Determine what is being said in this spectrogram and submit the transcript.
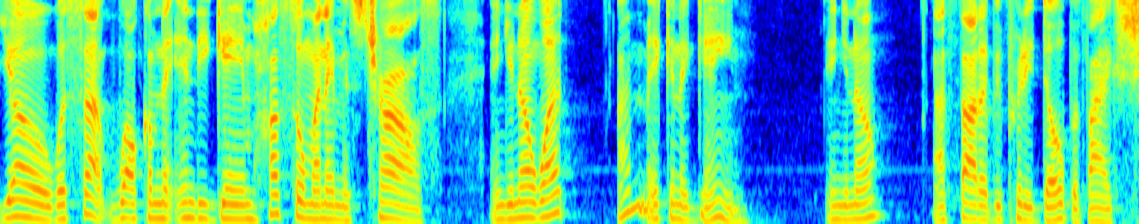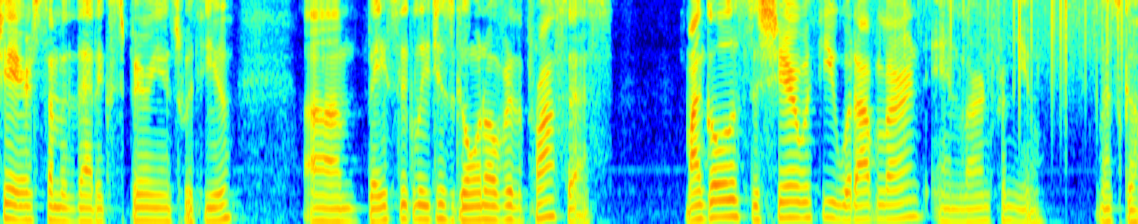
Yo, what's up? Welcome to Indie Game Hustle. My name is Charles. And you know what? I'm making a game. And you know, I thought it'd be pretty dope if I share some of that experience with you. Um, basically, just going over the process. My goal is to share with you what I've learned and learn from you. Let's go.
